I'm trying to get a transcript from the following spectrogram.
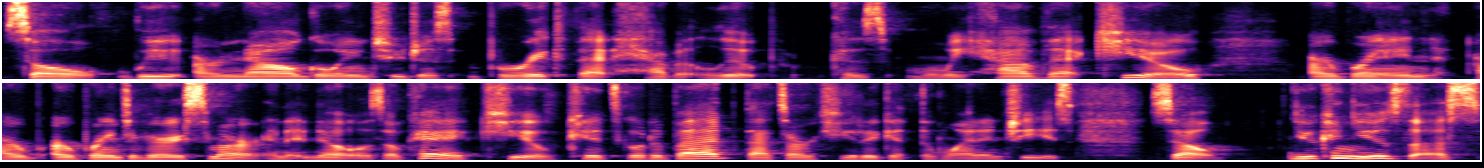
So we are now going to just break that habit loop because when we have that cue, our brain our, our brains are very smart and it knows okay cue kids go to bed that's our cue to get the wine and cheese so you can use this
